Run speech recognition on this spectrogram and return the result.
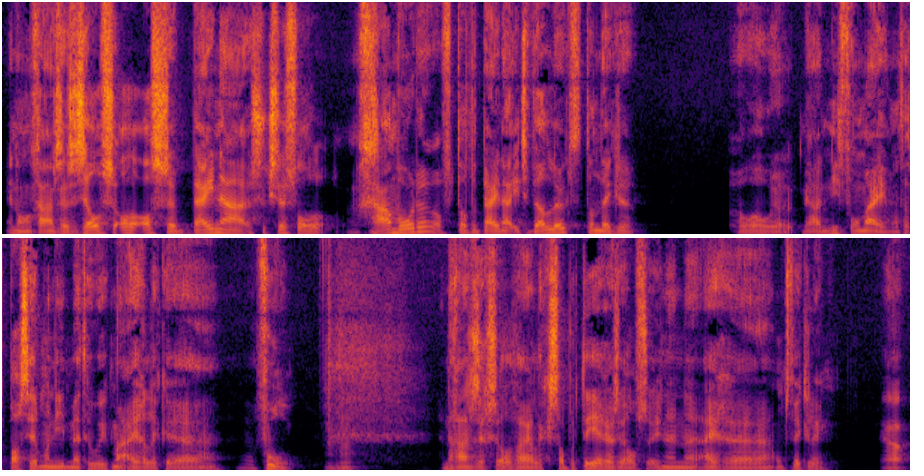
En dan gaan ze zelfs al- als ze bijna succesvol gaan worden, of dat het bijna iets wel lukt, dan denken ze: oh, oh ja, niet voor mij, want het past helemaal niet met hoe ik me eigenlijk eh, voel. En dan gaan ze zichzelf eigenlijk saboteren, zelfs in hun eh, eigen ontwikkeling. Ja.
